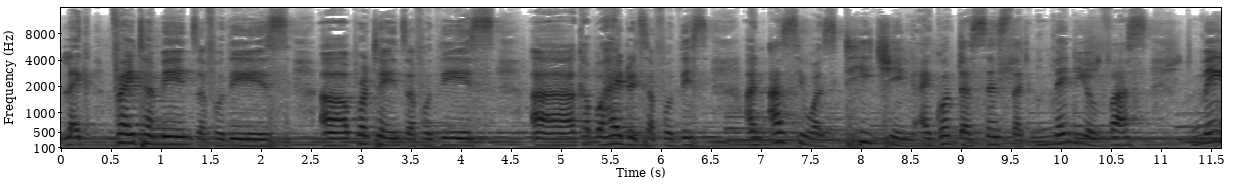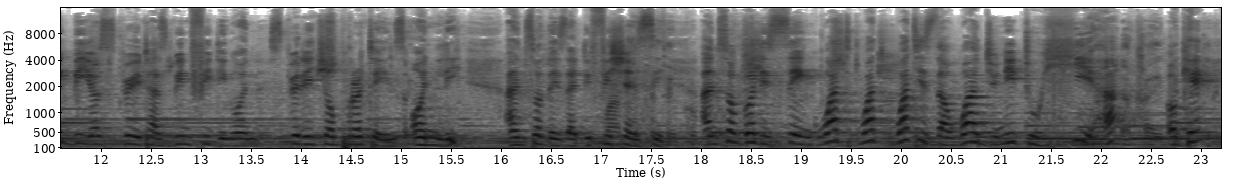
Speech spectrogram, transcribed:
Like vitamins are for this, uh, proteins are for this, uh, carbohydrates are for this. And as he was teaching, I got the sense that many of us, maybe your spirit has been feeding on spiritual proteins only. And so there's a deficiency. And so God is saying, what, what, what is the word you need to hear? Okay?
